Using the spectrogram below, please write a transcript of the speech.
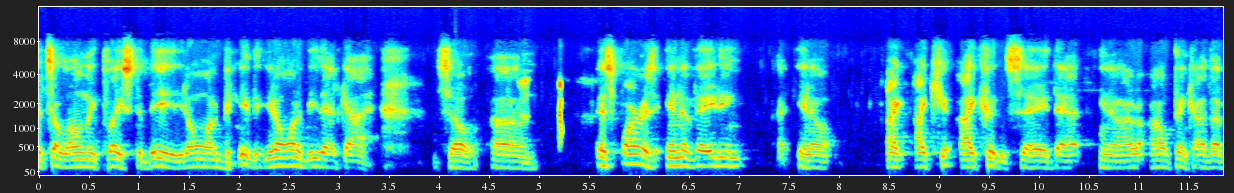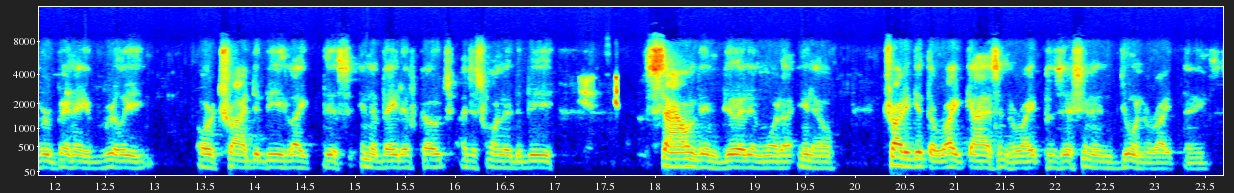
it's a lonely place to be. You don't want to be. You don't want to be that guy. So, um, as far as innovating, you know, I, I, I couldn't say that, you know, I don't, I don't think I've ever been a really or tried to be like this innovative coach. I just wanted to be sound and good and what, you know, try to get the right guys in the right position and doing the right things.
